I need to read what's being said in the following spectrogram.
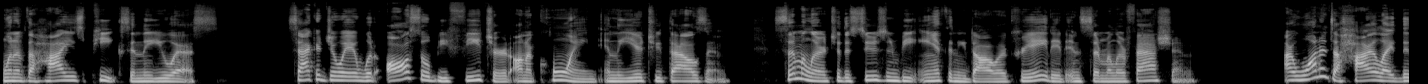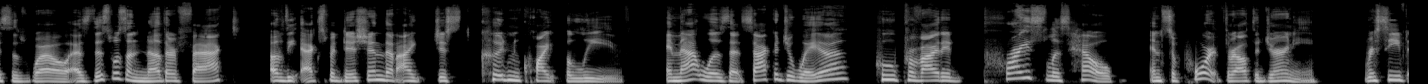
one of the highest peaks in the U.S. Sacagawea would also be featured on a coin in the year 2000, similar to the Susan B. Anthony dollar created in similar fashion. I wanted to highlight this as well, as this was another fact of the expedition that I just couldn't quite believe. And that was that Sacagawea, who provided priceless help and support throughout the journey, received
